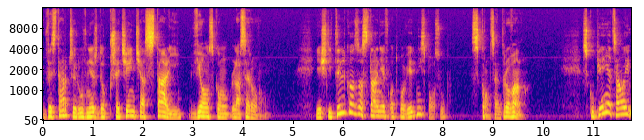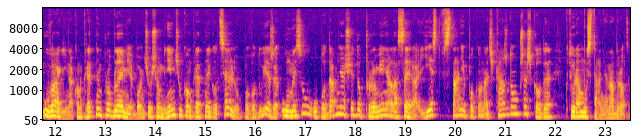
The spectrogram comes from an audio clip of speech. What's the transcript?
wystarczy również do przecięcia stali wiązką laserową. Jeśli tylko zostanie w odpowiedni sposób skoncentrowana. Skupienie całej uwagi na konkretnym problemie bądź osiągnięciu konkretnego celu powoduje, że umysł upodabnia się do promienia lasera i jest w stanie pokonać każdą przeszkodę, która mu stanie na drodze.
